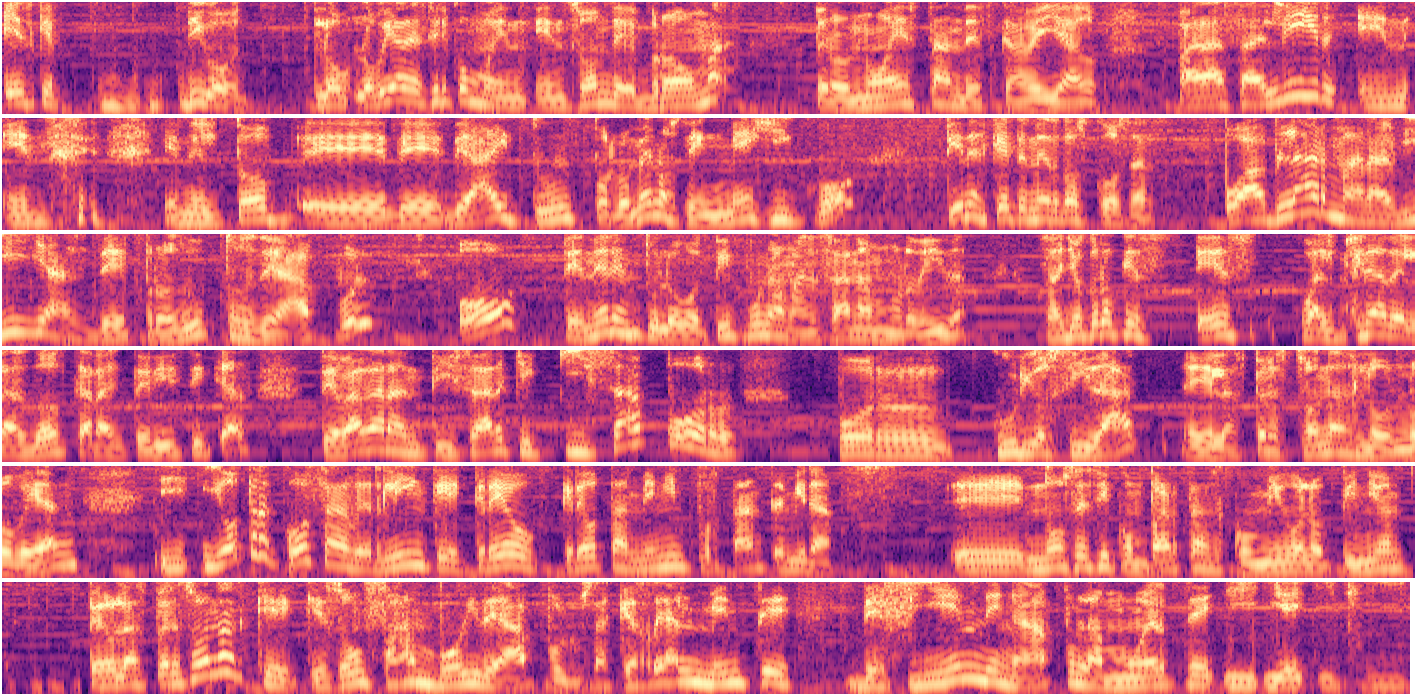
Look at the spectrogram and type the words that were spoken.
es que, digo, lo, lo voy a decir como en, en, son de broma, pero no es tan descabellado. Para salir en, en, en el top eh, de, de iTunes, por lo menos en México, tienes que tener dos cosas. O hablar maravillas de productos de Apple, o tener en tu logotipo una manzana mordida. O sea, yo creo que es, cualquiera de las dos características te va a garantizar que quizá por, por curiosidad eh, las personas lo, lo vean. Y, y, otra cosa, Berlín, que creo, creo también importante, mira, eh, no sé si compartas conmigo la opinión, pero las personas que, que, son fanboy de Apple, o sea, que realmente defienden a Apple a muerte y,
